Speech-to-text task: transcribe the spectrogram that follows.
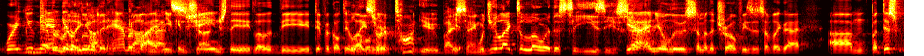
where you I've can get really a little gotten- bit hammered by it, and you can change the the, the difficulty Well, they level. sort of taunt you by saying, "Would you like to lower this to easy?" Sir? Yeah, and you'll lose some of the trophies and stuff like that. Um, but this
